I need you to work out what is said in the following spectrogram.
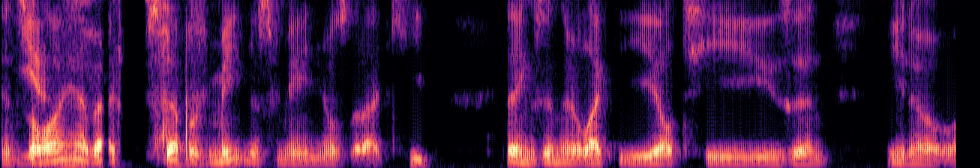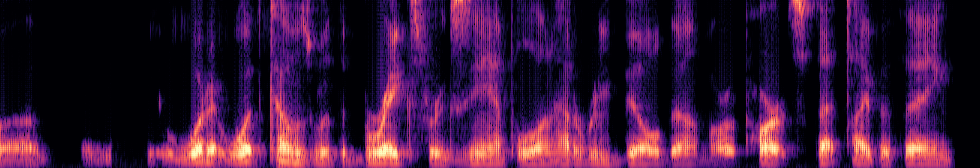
And so yes. I have separate maintenance manuals that I keep things in there like the ELTs and you know uh, what what comes with the brakes, for example, on how to rebuild them or parts that type of thing.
